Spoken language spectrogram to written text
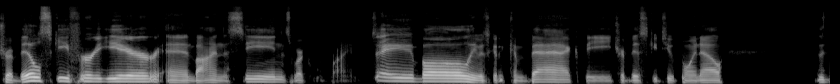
Trubilski for a year, and behind the scenes, working with Brian Daboll, he was going to come back, be Trubisky 2.0. The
